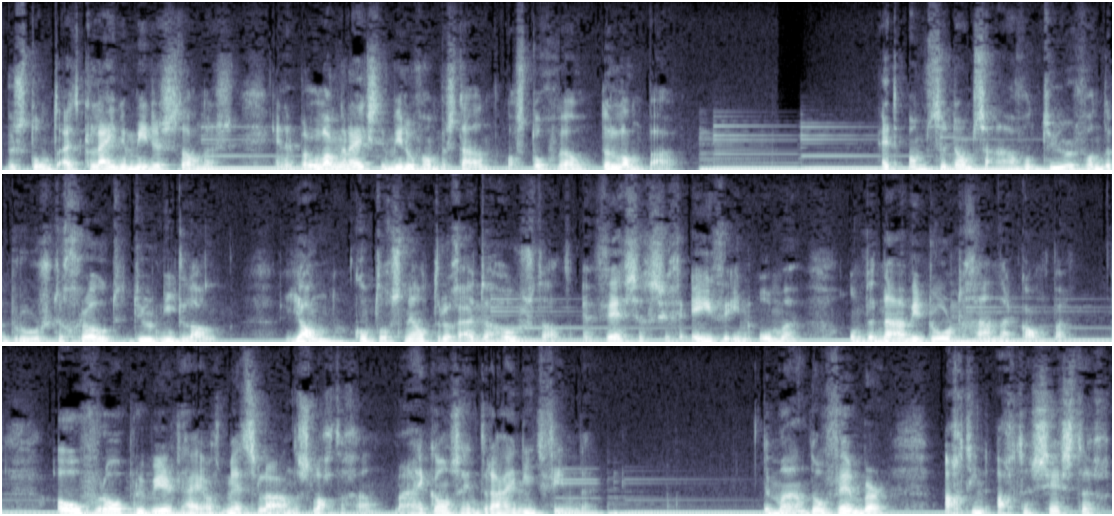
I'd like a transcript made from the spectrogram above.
bestond uit kleine middenstanders en het belangrijkste middel van bestaan was toch wel de landbouw. Het Amsterdamse avontuur van de broers de Groot duurt niet lang. Jan komt toch snel terug uit de hoofdstad en vestigt zich even in Omme om daarna weer door te gaan naar Kampen. Overal probeert hij als metselaar aan de slag te gaan, maar hij kan zijn draai niet vinden. De maand november 1868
